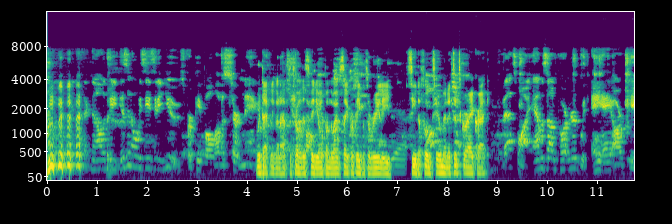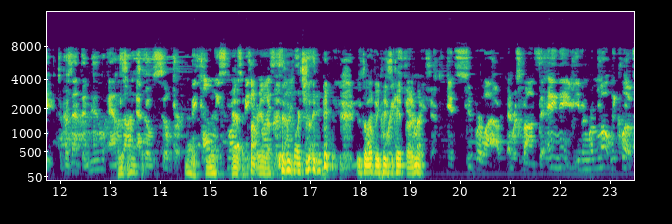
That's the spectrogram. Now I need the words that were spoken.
Technology isn't always easy to use for people of a certain age. We're definitely going to have to throw this video up on the website for people to really see the full two minutes. It's grey crack. That's why Amazon partnered with AARP to present the new Amazon Amazon Echo Silver, Yeah, the only lit. smart Yeah, speaker it's not real, device though, designed unfortunately. specifically to be It's a lovely piece of kit, though, isn't it? It's super loud and responds to any name even remotely close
